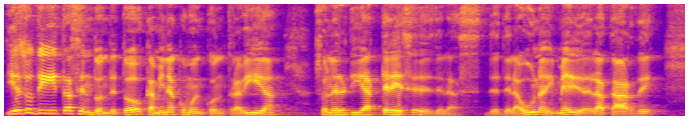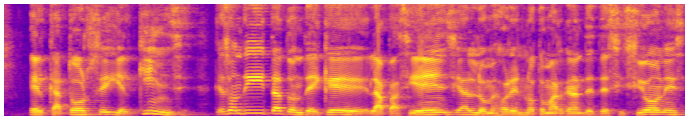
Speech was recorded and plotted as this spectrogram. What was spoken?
Y esos días en donde todo camina como en contravía son el día 13 desde, las, desde la una y media de la tarde el 14 y el 15, que son días donde hay que la paciencia, lo mejor es no tomar grandes decisiones,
